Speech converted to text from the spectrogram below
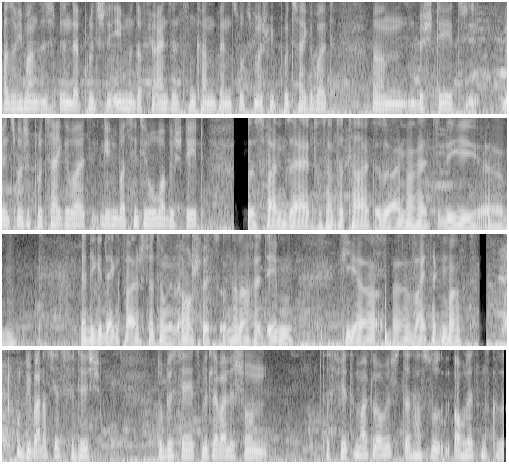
Also wie man sich in der politischen Ebene dafür einsetzen kann, wenn so zum Beispiel Polizeigewalt ähm, besteht, wenn zum Beispiel Polizeigewalt gegenüber Sinti Roma besteht. Es war ein sehr interessanter Tag. Also einmal halt die, ähm, ja, die Gedenkveranstaltung in Auschwitz und danach halt eben hier äh, weitergemacht. Und wie war das jetzt für dich? Du bist ja jetzt mittlerweile schon das vierte Mal, glaube ich. Das hast du auch letztens gesagt.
